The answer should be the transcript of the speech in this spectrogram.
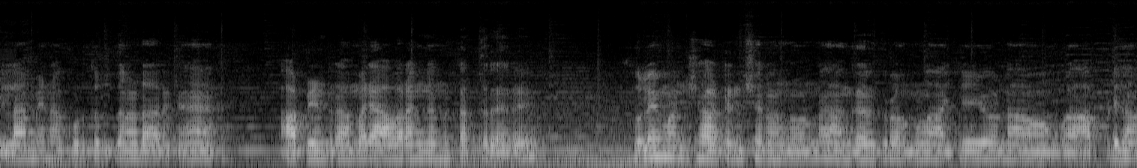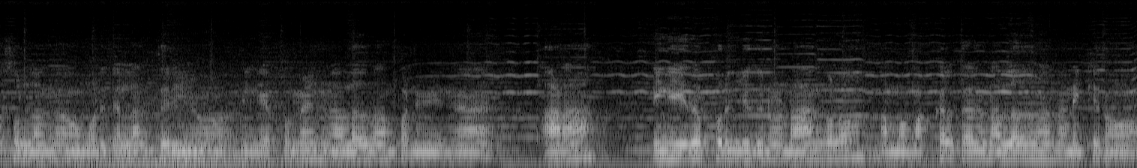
எல்லாமே நான் கொடுத்துட்டு தானடா இருக்கேன்? அப்படின்ற மாதிரி அவர் அங்கேருந்து கத்துறாரு. சுலைமான் ஷா டென்ஷன் ஆனோடனே அங்கே இருக்கிறவங்களாம் ஐயோ நான் அவங்க அப்படி தான் சொல்லுங்க உங்களுக்கு எல்லாம் தெரியும். நீங்கள் எப்போவுமே நல்லது தான் பண்ணுவீங்க. ஆனால் நீங்கள் இதை புரிஞ்சுக்கணும். நாங்களும் நம்ம மக்களுக்காக நல்லது தான் நினைக்கிறோம்.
